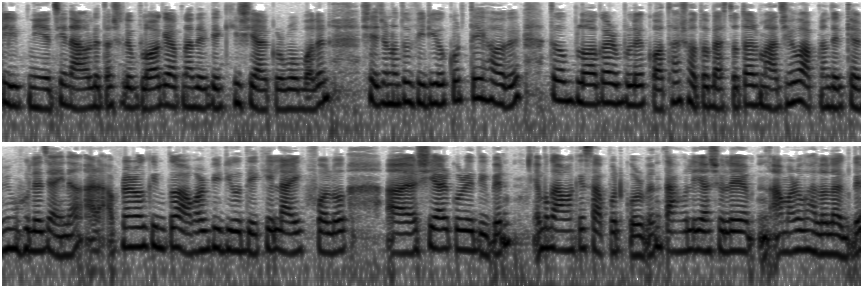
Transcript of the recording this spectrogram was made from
ক্লিপ নিয়েছি। না হলে তো আসলে ব্লগে আপনাদেরকে কি শেয়ার করব বলেন? সেই জন্য তো ভিডিও করতেই হবে। তো ব্লগার বলে কথা, শত ব্যস্ততার মাঝেও আপনাদেরকে আমি ভুলে যাই না। আর আপনারাও কিন্তু আমার ভিডিও দেখে লাইক ফলো শেয়ার করে দিবেন এবং আমাকে সাপোর্ট করবেন। তাহলেই আসলে আমারও ভালো লাগবে।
